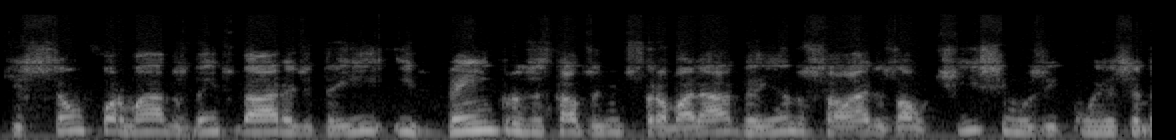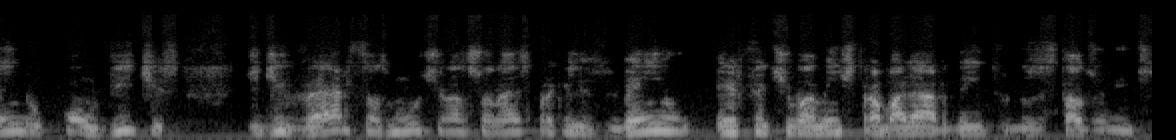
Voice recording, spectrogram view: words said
que são formados dentro da área de TI e vêm para os Estados Unidos trabalhar, ganhando salários altíssimos e com, recebendo convites de diversas multinacionais para que eles venham efetivamente trabalhar dentro dos Estados Unidos.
